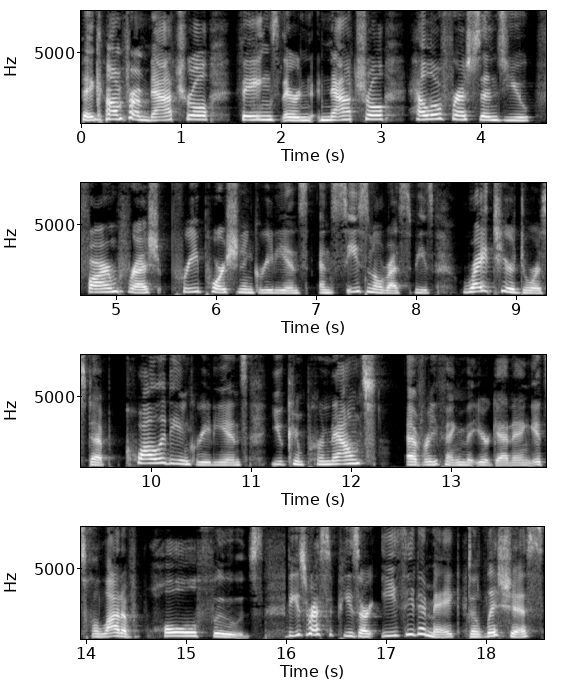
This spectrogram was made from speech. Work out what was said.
They come from natural things. They're natural. HelloFresh sends you farm fresh, pre portioned ingredients and seasonal recipes right to your doorstep. Quality ingredients. You can pronounce everything that you're getting. It's a lot of whole foods. These recipes are easy to make, delicious,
